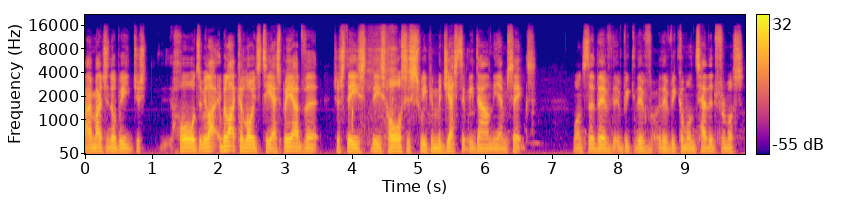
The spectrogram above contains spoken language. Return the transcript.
I imagine there'll be just hordes. It'll be like it'll be like a Lloyd's TSB advert. Just these these horses sweeping majestically down the M6 once they- they've they've they've, they've become untethered from us.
